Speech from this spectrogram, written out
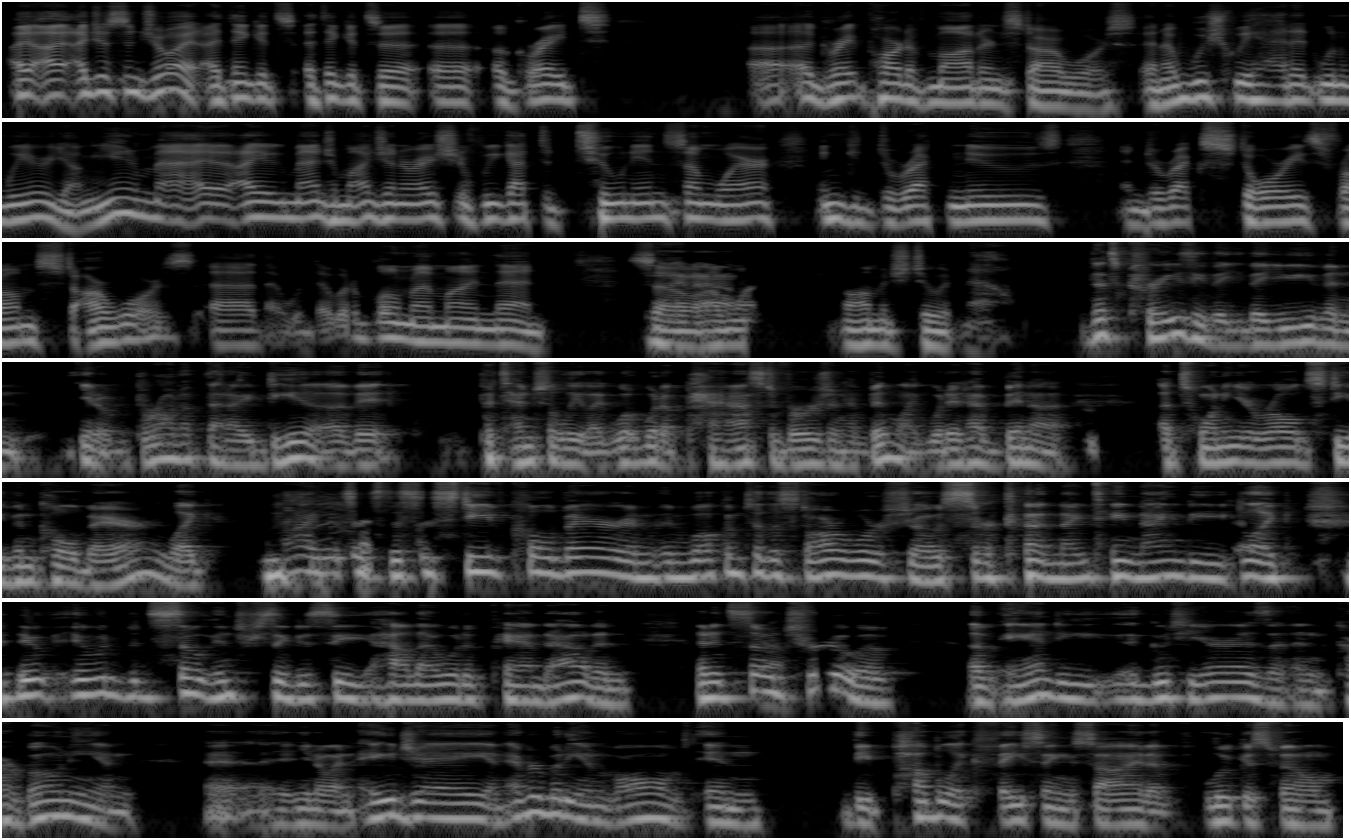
I, I, I just enjoy it. I think it's I think it's a a, a great a great part of modern Star Wars, and I wish we had it when we were young. You I imagine my generation, if we got to tune in somewhere and get direct news and direct stories from Star Wars, uh, that would that would have blown my mind then. So I want homage to it now that's crazy that, that you even you know brought up that idea of it potentially like what would a past version have been like would it have been a a 20 year old stephen colbert like hi this is this is steve colbert and, and welcome to the star wars show circa 1990 like it, it would have been so interesting to see how that would have panned out. And and it's so yeah. true of of andi gutierrez and, and carboni and uh, you know and aj and everybody involved in the public facing side of lucasfilm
